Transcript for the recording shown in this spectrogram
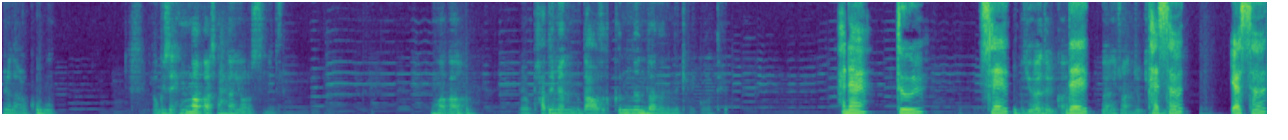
세력 나올 거고 여기서 행마가 상당히 어렵습니다. 행마가 이거 받으면 나와서 끊는다는 느낌일 것 같아요. 하나, 둘, 셋, 이어야 될까요? 넷, 모양이 좀 안 좋긴 다섯, 한데 여섯,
